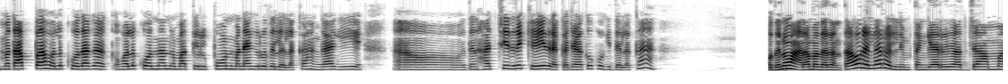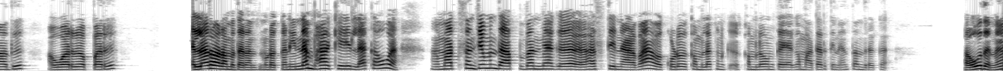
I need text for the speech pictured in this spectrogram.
ಮತ್ತು ಅಪ್ಪ ಹೊಲಕ್ಕೆ ಹೋದಾಗ ಹೊಲಕ್ಕೆ ಹೋದಂದ್ರೆ ಮತ್ತೆ ಇವ್ರಿಗೆ ಫೋನ್ ಮನ್ಯಾಗ ಇರೋದಿಲ್ಲಕ್ಕ ಹಾಗಾಗಿ ಇದನ್ನು ಹಚ್ಚಿದ್ರೆ ಕೇಳಿದ್ರಕ್ಕ ಜಾಗಕ್ಕೆ ಹೋಗಿದ್ದಲ್ಲಕ್ಕ ಅದನ್ನು ಆರಾಮದಾರಂತ, ಅವ್ರೆಲ್ಲರೂ ಅಲ್ಲಿ ನಿಮ್ಮ ತಂಗ್ಯಾರು, ಅಜ್ಜ, ಅಮ್ಮ, ಅದು, ಅವ್ವಾರು, ಅಪ್ಪಾರು. ಎಲ್ಲರೂ ಆರಾಮದಾರಂತ ನೋಡಕ್ಕ, ನಿನ್ನ ಭಾ ಕೇಳಿಲ್ಲಕ್ಕ ಅವ್ವ. ಮತ್ತು ಸಂಜೆ ಮುಂದೆ ಅಪ್ಪ ಬಂದ್ಮ್ಯಾಗ ಹಚ್ತೀನಿ ಅವ ಕೊಡೋ ಕಮಲಕ್ಕನ ಕಮಲವನ ಕೈಯಾಗ ಮಾತಾಡ್ತೀನಿ ಅಂತಂದ್ರಕ್ಕ ಹೌದನ?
